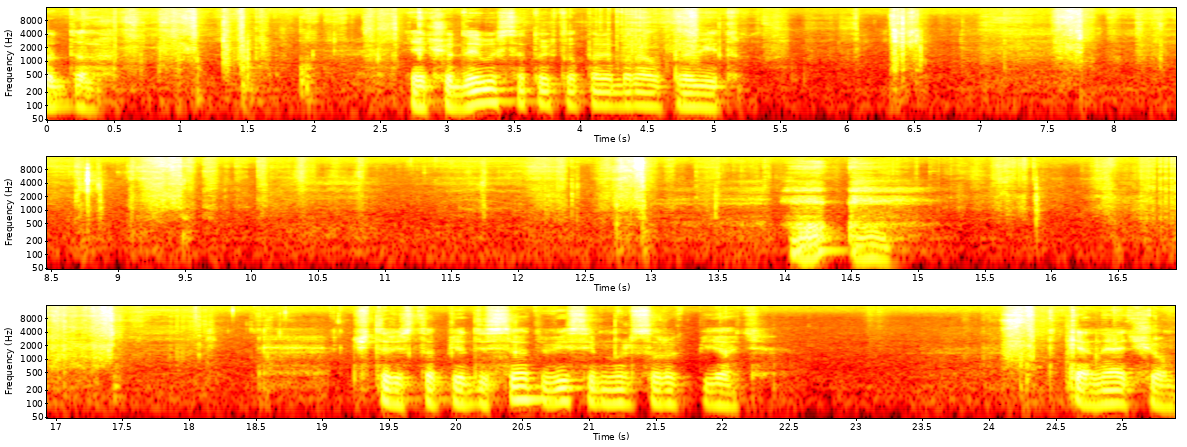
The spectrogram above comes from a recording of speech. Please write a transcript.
Шкода. Якщо дивишся, той, хто перебирав, привіт. Четыреста пятьдесят вісім нуль сорок п'ять. Таке не о чому.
